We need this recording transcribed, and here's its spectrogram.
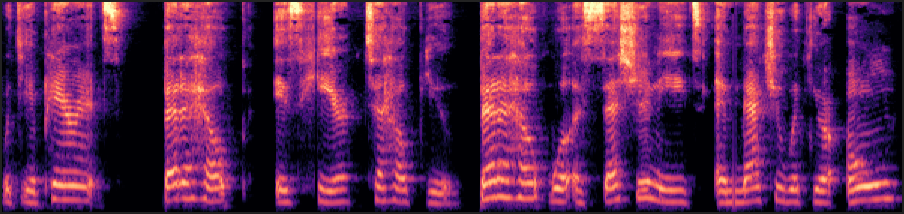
with your parents. BetterHelp is here to help you. BetterHelp will assess your needs and match you with your own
